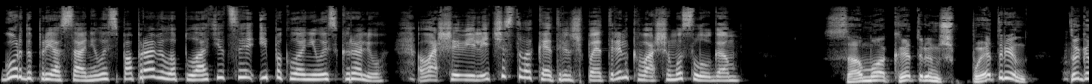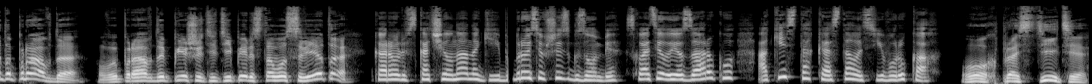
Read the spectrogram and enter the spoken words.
гордо приосанилась, поправила платьице и поклонилась королю. «Ваше Величество, Кэтрин Шпетрин, к вашим услугам!» «Сама Кэтрин Шпетрин? Так это правда! Вы правда пишете теперь с того света?» Король вскочил на ноги бросившись к зомби, схватил ее за руку, а кисть так и осталась в его руках. «Ох, простите,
